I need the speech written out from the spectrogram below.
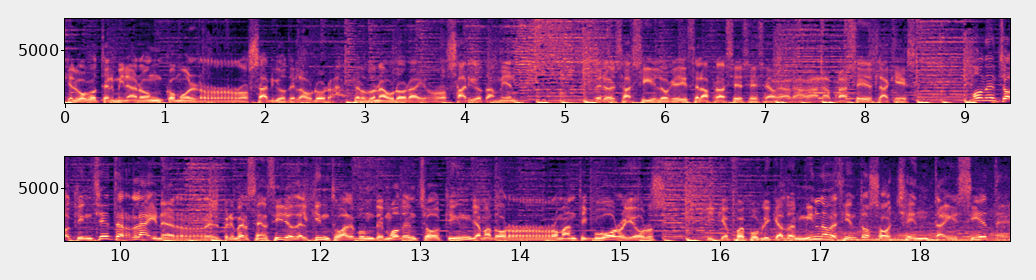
que luego terminaron como el Rosario de la Aurora. Perdona, Aurora y Rosario también. Pero es así, lo que dice la frase es esa, la, frase es la que es. Modern Talking, Jeter Liner, el primer sencillo del quinto álbum de Modern Talking llamado Romantic Warriors y que fue publicado en 1987.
